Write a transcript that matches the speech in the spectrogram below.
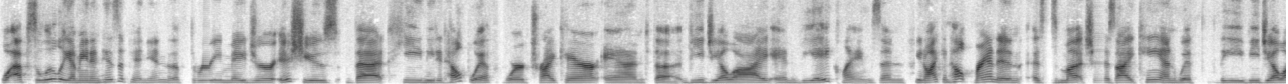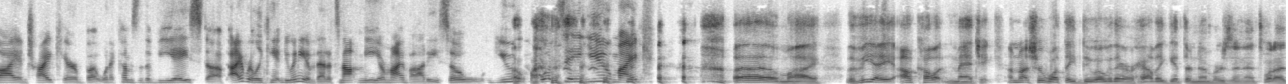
Well, absolutely. I mean, in his opinion, the three major issues that he needed help with were TRICARE and the VGLI and VA claims. And, you know, I can help Brandon as much as I can with the VGLI and TRICARE, but when it comes to the VA stuff, I really can't do any of that. It's not me or my body. So you, oh. What say you, Mike? oh my, the VA, I'll call it magic. I'm not sure what they do over there or how they get their numbers, and that's what I,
